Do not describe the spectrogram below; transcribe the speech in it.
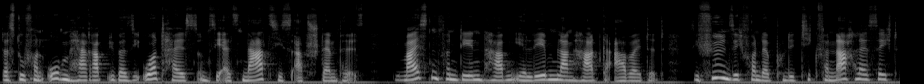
dass du von oben herab über sie urteilst und sie als Nazis abstempelst? Die meisten von denen haben ihr Leben lang hart gearbeitet. Sie fühlen sich von der Politik vernachlässigt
